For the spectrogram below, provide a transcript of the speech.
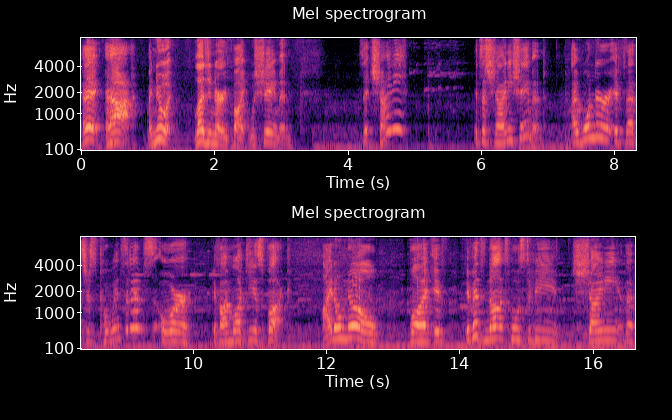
Hey! Ha! I knew it! Legendary fight with Shaymin. Is it shiny? It's a shiny Shaymin. I wonder if that's just coincidence, or if I'm lucky as fuck. I don't know, but if if it's not supposed to be shiny, then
